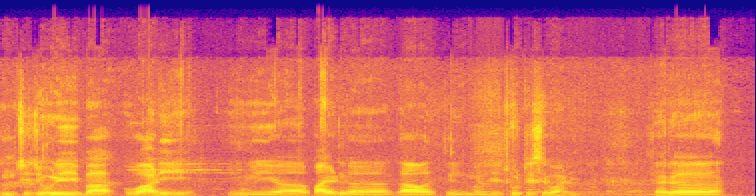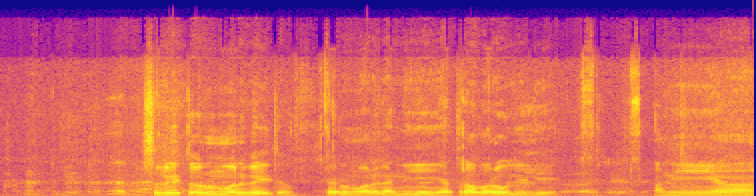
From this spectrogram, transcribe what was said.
तुमची जेवढी बा वाडी आहे ही गा गावातील म्हणजे छोटीशी वाडी. तर अ, सगळे तरुण वर्ग इथं तरुण वर्गांनी ही यात्रा भरवलेली आहे. आणि अ,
